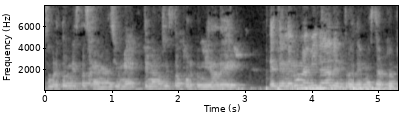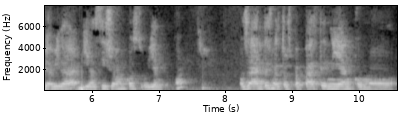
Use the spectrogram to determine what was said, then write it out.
sobre todo en estas generaciones, tenemos esta oportunidad de, de tener una vida dentro de nuestra propia vida y así se van construyendo, ¿no? O sea, antes nuestros papás tenían como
